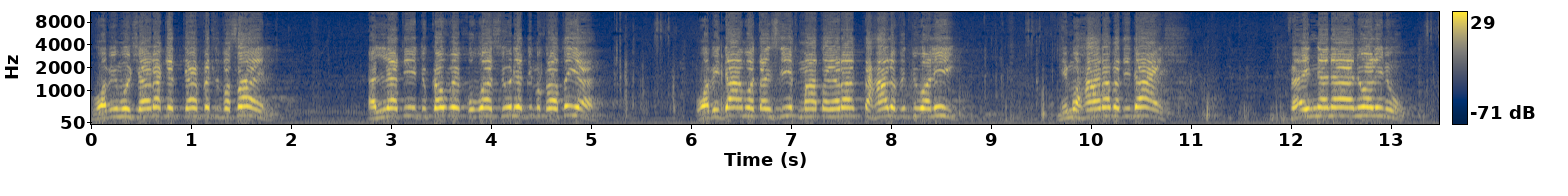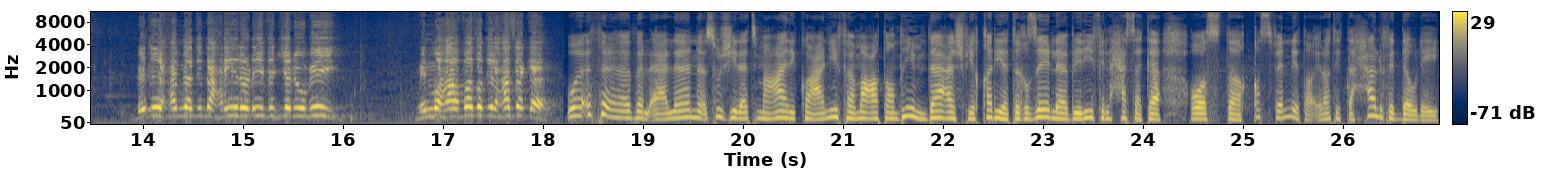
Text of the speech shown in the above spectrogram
وبمشاركة كافة الفصائل التي تكون قوات سوريا الديمقراطية وبدعم وتنسيق مع طيران التحالف الدولي لمحاربة داعش فإننا نعلن بدء حملة تحرير الريف الجنوبي. من محافظة الحسكة. وإثر هذا الإعلان سجلت معارك عنيفة مع تنظيم داعش في قرية غزيلة بريف الحسكة وسط قصف لطائرات التحالف الدولي.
